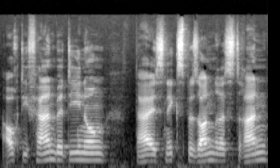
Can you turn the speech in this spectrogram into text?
Auch die Fernbedienung, da ist nichts Besonderes dran.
